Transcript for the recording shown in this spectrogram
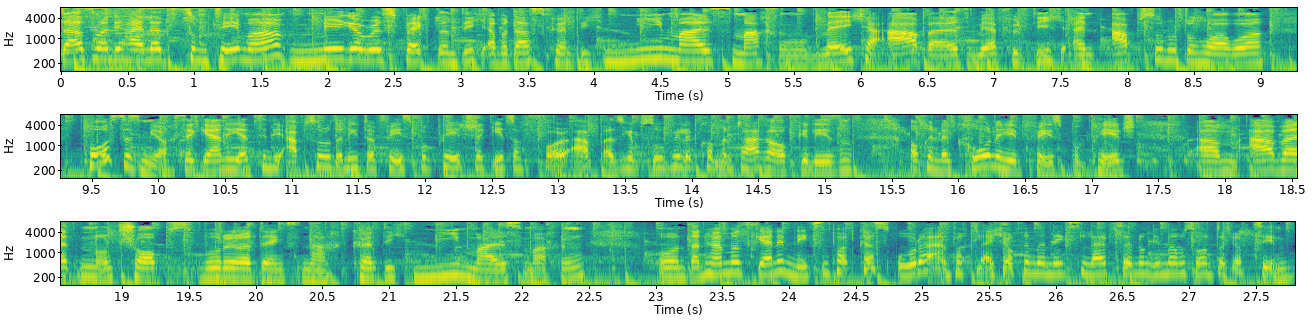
Das waren die Highlights zum Thema. Mega Respekt an dich, aber das könnte ich niemals machen. Welche Arbeit wäre für dich ein absoluter Horror? Post es mir auch sehr gerne jetzt in die Absolut Anita Facebook-Page. Da geht's auch voll ab. Also ich habe so viele Kommentare auch gelesen, auch in der Krone-Hit Facebook-Page. Ähm, Arbeiten und Jobs, wo du da denkst, na, könnte ich niemals machen. Und dann hören wir uns gerne im nächsten Podcast oder einfach gleich auch in der nächsten Live-Sendung immer am Sonntag ab 10.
